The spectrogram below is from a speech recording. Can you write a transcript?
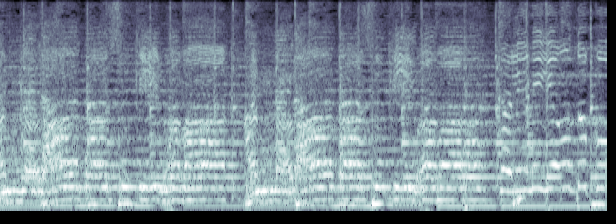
అన్నదాత సుఖీ భవ అన్నదాత సుఖీ భవ. కలిని ఎందుకు దండగా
